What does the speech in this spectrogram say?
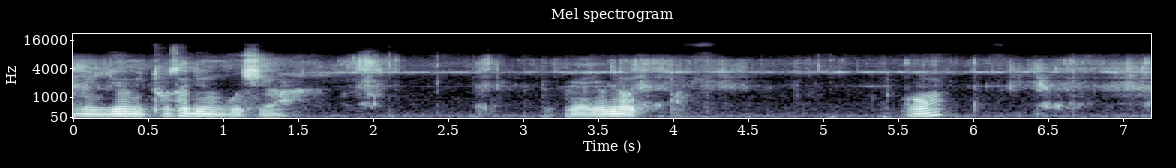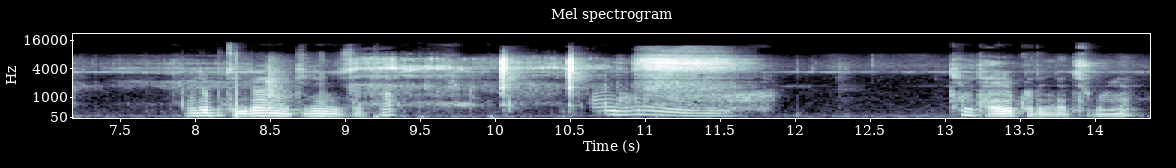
여기 이형이 도사리는 곳이야. 그래, 여기는, 어? 어? 언제부터 이런 기능이 있었죠? 팀다 잃거든요, 죽으면.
